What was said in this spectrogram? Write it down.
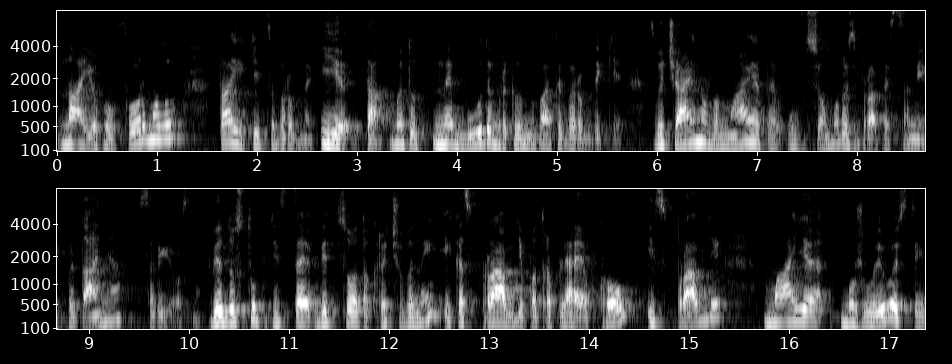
на його формулу та який це виробник. І так, ми тут не будемо рекламувати виробники. Звичайно, ви маєте у всьому розібратись самі. Питання серйозне. Біодоступність це відсоток речовини, яка справді потрапляє в кров і справді. Має можливості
